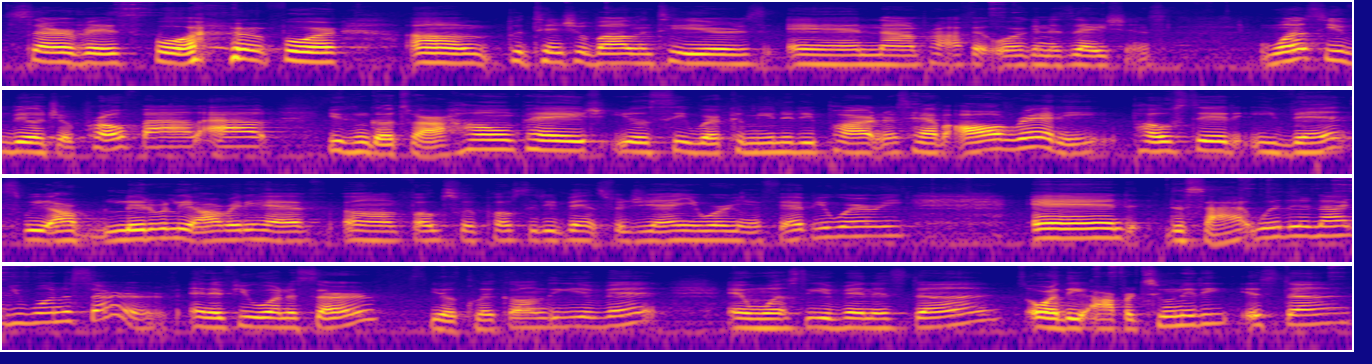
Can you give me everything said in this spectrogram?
service for, for um, potential volunteers and nonprofit organizations. Once you've built your profile out, you can go to our homepage. You'll see where community partners have already posted events. We are literally already have um, folks who have posted events for January and February, and decide whether or not you want to serve. And if you want to serve, you'll click on the event, and once the event is done or the opportunity is done,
